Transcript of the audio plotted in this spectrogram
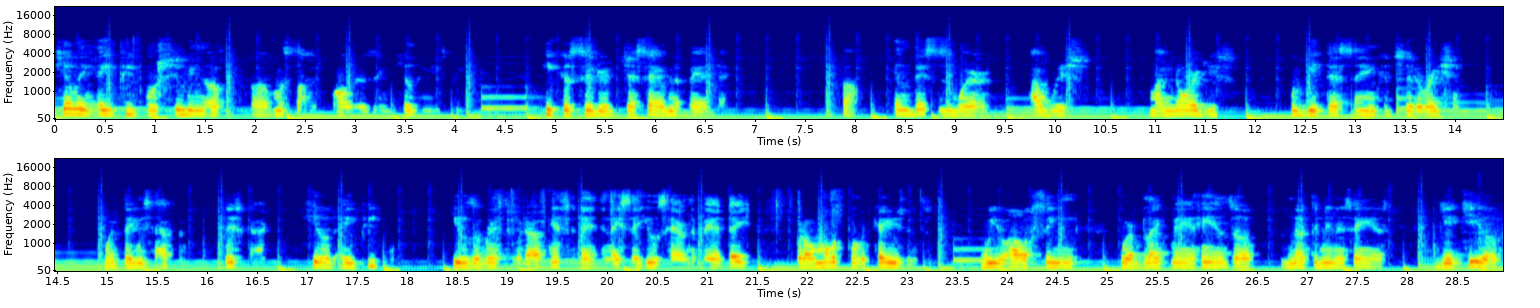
killing eight people, shooting up uh, massage parlors, and killing these people, he considered just having a bad day. Uh, and this is where I wish minorities would get that same consideration when things happen. This guy killed eight people. He was arrested without incident, and they say he was having a bad day but on multiple occasions, we've all seen where a black man hands up, nothing in his hands, get killed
